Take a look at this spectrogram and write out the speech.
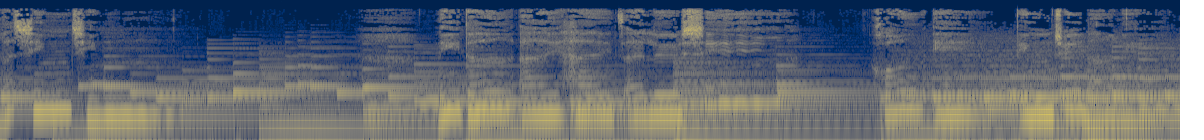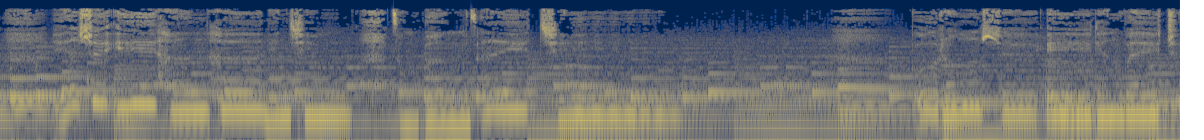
了心情。你的爱还在旅行，或已定居哪里？也许遗憾和年轻总绑在一起，不容许一点委屈，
